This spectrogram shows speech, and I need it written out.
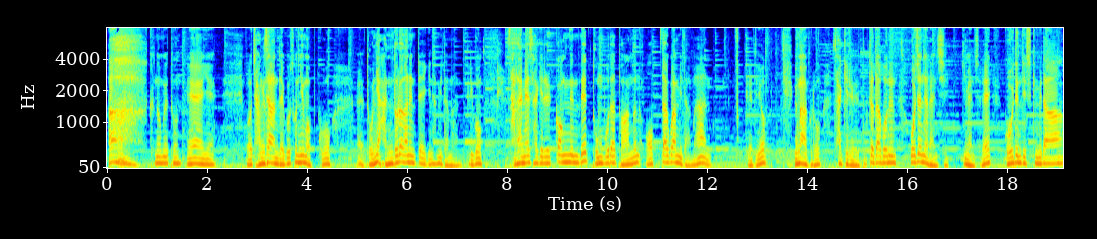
아, 그놈의 돈. 예, 예. 뭐 장사 안 되고 손님 없고 돈이 안 돌아가는 때이긴 합니다만. 그리고 사람의 사기를 꺾는데 돈보다 더한 건 없다고 합니다만. 그래도요. 음악으로 사기를 북돋아보는 오전 11시 김현철의 골든 디스크입니다.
